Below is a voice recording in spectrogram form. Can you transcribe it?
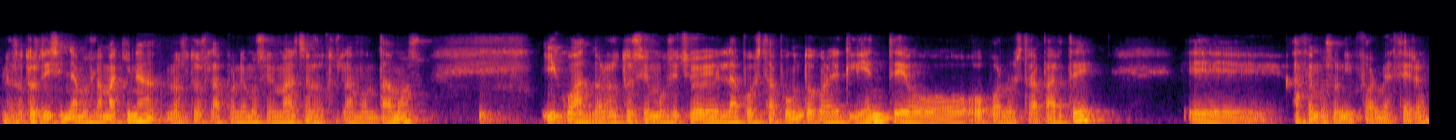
Nosotros diseñamos la máquina, nosotros la ponemos en marcha, nosotros la montamos y cuando nosotros hemos hecho la puesta a punto con el cliente o, por nuestra parte, eh, hacemos un informe cero.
